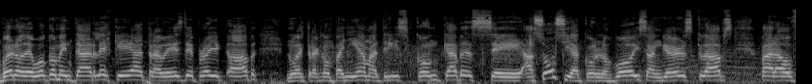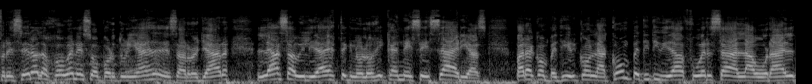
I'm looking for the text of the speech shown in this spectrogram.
Bueno, debo comentarles que a través de Project Up, nuestra compañía matriz Concab se asocia con los Boys and Girls Clubs para ofrecer a los jóvenes oportunidades de desarrollar las habilidades tecnológicas necesarias para competir con la competitividad fuerza laboral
